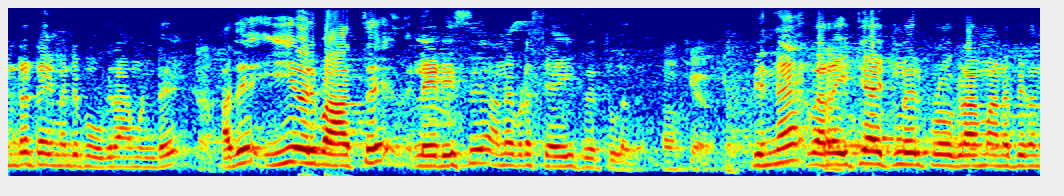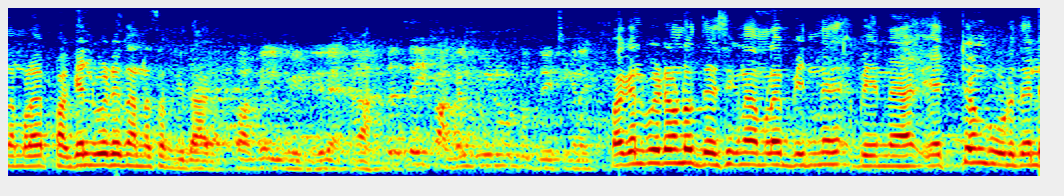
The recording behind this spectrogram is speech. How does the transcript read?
എന്റർടൈൻമെന്റ് പ്രോഗ്രാം ഉണ്ട്. അത് ഈ ഒരു ഭാഗത്ത് ലേഡീസ് ആണ് ഇവിടെ സ്റ്റേ ചെയ്തിട്ടുള്ളത്. പിന്നെ വെറൈറ്റി ആയിട്ടുള്ള ഒരു പ്രോഗ്രാമാണ് പിന്നെ നമ്മളെ പകൽ വീട് എന്ന് പറഞ്ഞ സംവിധാനം. പകൽ വീട് കൊണ്ട് ഉദ്ദേശിക്കുന്നത് നമ്മളെ പിന്നെ പിന്നെ ഏറ്റവും കൂടുതൽ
